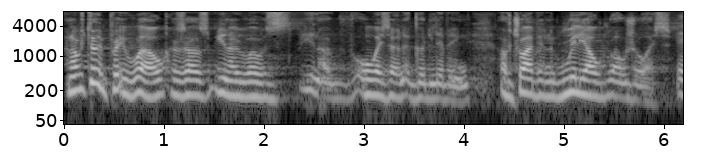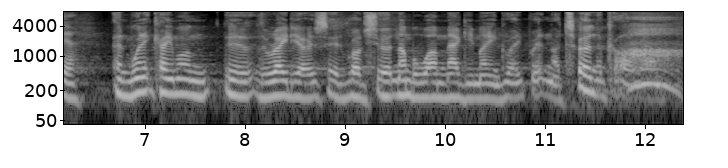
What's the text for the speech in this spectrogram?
and I was doing pretty well because I was, you know, I was, you know, always earning a good living. I was driving a really old Rolls Royce. Yeah. And when it came on uh, the radio, it said Rod Stewart, number one, Maggie May in Great Britain. I turned the car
